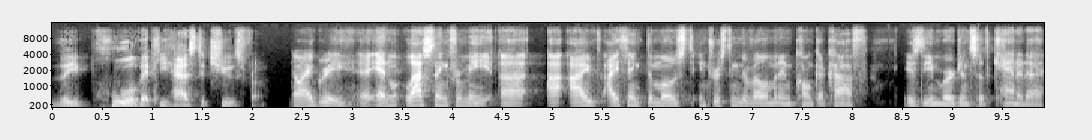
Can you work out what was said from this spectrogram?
the pool that he has to choose from. No, I agree. And last thing for me, uh, I I think the most interesting development in Concacaf is the emergence of Canada,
